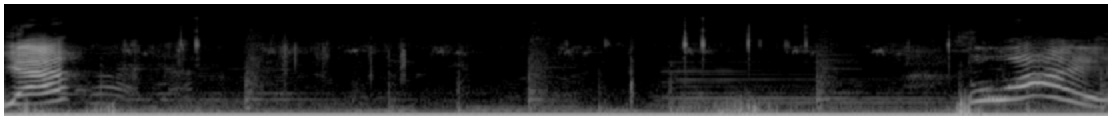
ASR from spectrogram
Yeah? But why?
